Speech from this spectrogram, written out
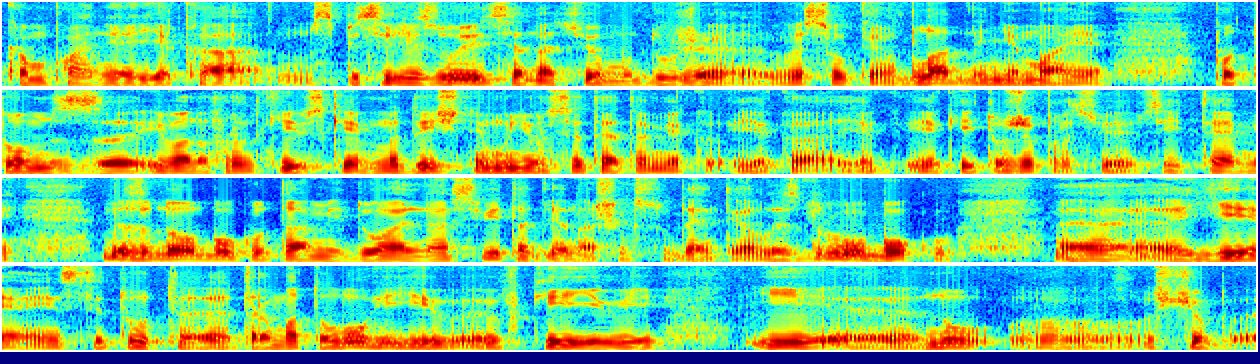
компанією, яка спеціалізується на цьому, дуже високе обладнання має. Потім з Івано-Франківським медичним університетом, як- яка, як, який теж працює в цій темі. Ми з одного боку там і дуальна освіта для наших студентів, але з другого боку е, є інститут е, травматології в Києві. І е, ну, щоб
